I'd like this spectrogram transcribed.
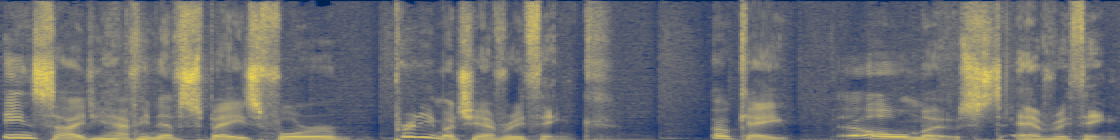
Inside you have enough space for pretty much everything. Okay, almost everything.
